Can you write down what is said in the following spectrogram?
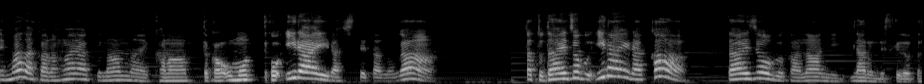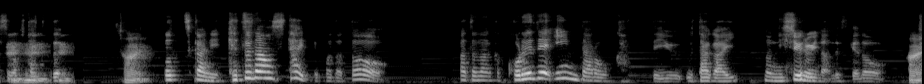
えまだかな早くなんないかなとか思ってこうイライラしてたのがあと大丈夫イライラか大丈夫かなになるんですけど私は2つ、うんうん。うんはい。どっちかに決断したいってこととあとなんかこれでいいんだろうかっていう疑いの2種類なんですけどはい。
